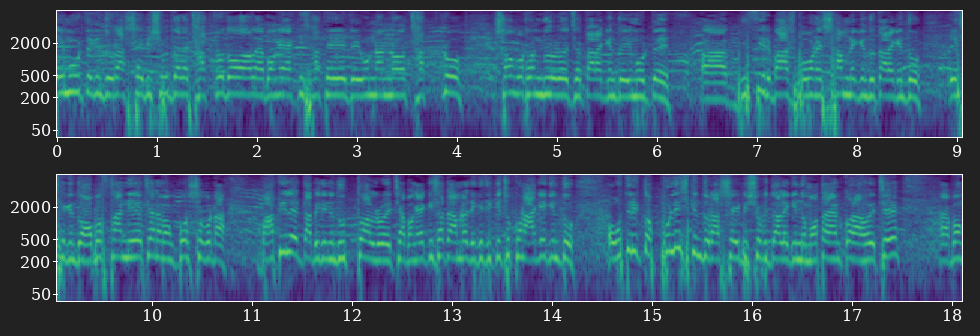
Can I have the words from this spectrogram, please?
এই মুহূর্তে কিন্তু রাজশাহী বিশ্ববিদ্যালয়ের ছাত্র দল এবং একই সাথে যে অন্যান্য ছাত্র সংগঠনগুলো রয়েছে, তারা কিন্তু এই মুহূর্তে ভিসির বাসভবনের সামনে কিন্তু তারা কিন্তু এসে কিন্তু অবস্থান নিয়েছেন এবং পোষ্যকোটা বাতিলের দাবিতে কিন্তু উত্তাল রয়েছে এবং একই সাথে আমরা দেখেছি কিছুক্ষণ আগে কিন্তু অতিরিক্ত পুলিশ কিন্তু রাজশাহী বিশ্ববিদ্যালয়ে কিন্তু মোতায়েন করা হয়েছে এবং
